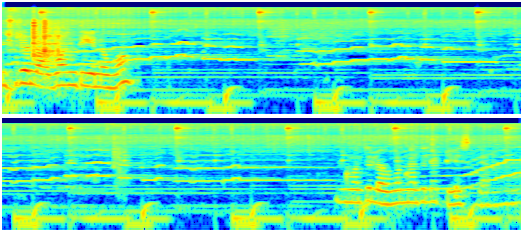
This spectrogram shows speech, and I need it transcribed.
কিছুটা লবণ দিয়ে নেব। এর মধ্যে লবণ না দিলে টেস্ট লাগবে না।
